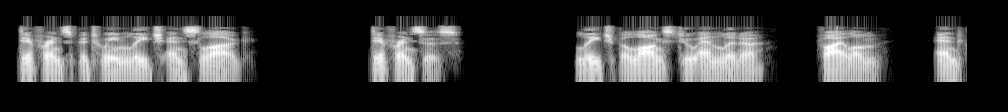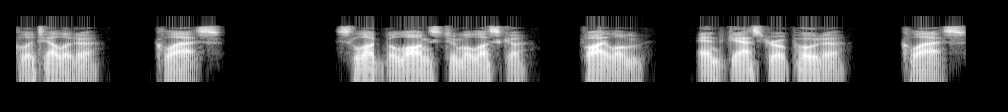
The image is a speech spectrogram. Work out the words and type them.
Difference between leech and slug. Differences. Leech belongs to Annelida, phylum, and Clitellata, class. Slug belongs to Mollusca, phylum, and Gastropoda, class.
